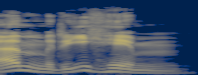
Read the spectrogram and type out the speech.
أمرهم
